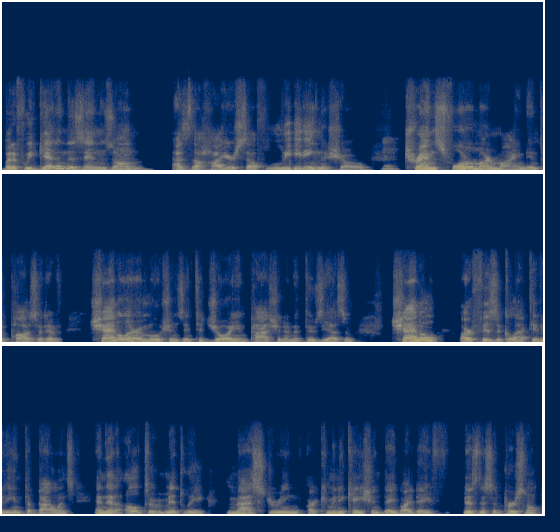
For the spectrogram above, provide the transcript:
But if we get in the Zen zone, as the higher self leading the show, mm. transform our mind into positive, channel our emotions into joy and passion and enthusiasm, channel our physical activity into balance, and then ultimately mastering our communication day by day, business and personal.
